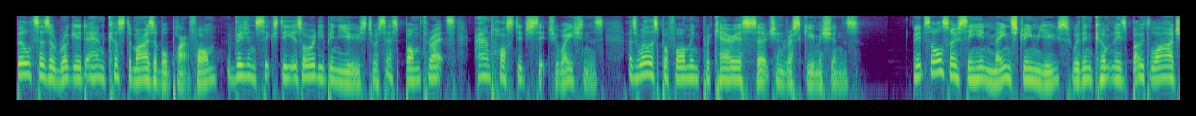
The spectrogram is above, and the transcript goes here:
Built as a rugged and customizable platform, Vision 60 has already been used to assess bomb threats and hostage situations, as well as performing precarious search and rescue missions. It's also seeing mainstream use within companies both large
